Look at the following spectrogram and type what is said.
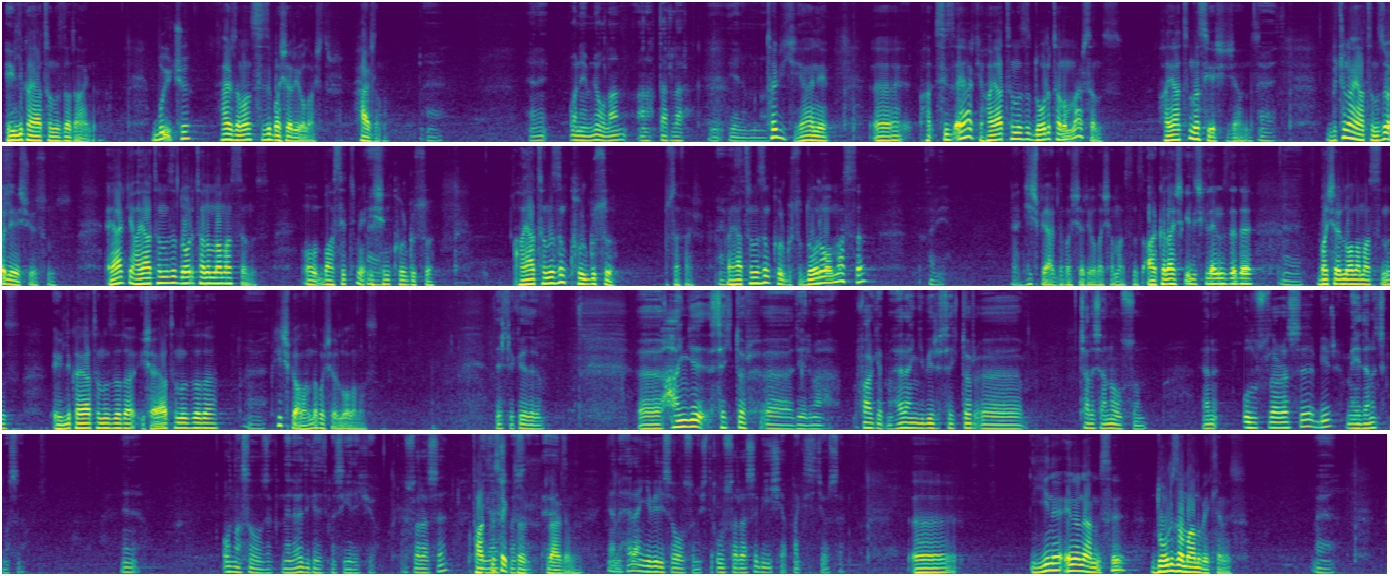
aynı. Evlilik hayatınızda da aynı. Bu üçü her zaman sizi başarıya ulaştırır. Her zaman. Yani önemli olan anahtarlar diyelim bunlar. Tabii ki yani e, siz eğer ki hayatınızı doğru tanımlarsanız hayatı nasıl yaşayacağınızı, Evet. bütün hayatınızı öyle yaşıyorsunuz. Eğer ki hayatınızı doğru tanımlamazsanız o bahsettim ya Evet. işin kurgusu hayatınızın kurgusu bu sefer. Evet. Hayatınızın kurgusu doğru olmazsa Tabii. yani hiçbir yerde başarıya ulaşamazsınız. Arkadaşlık ilişkilerinizde de Evet. başarılı olamazsınız. Evlilik hayatınızda da, iş hayatınızda da Evet. hiçbir alanda başarılı olamazsınız. Teşekkür ederim. Ee, hangi sektör e, diyelim fark etme herhangi bir sektör e, çalışanı olsun. Yani uluslararası bir meydana çıkması. Yani o nasıl olacak? Nelere dikkat etmesi gerekiyor? Uluslararası Farklı sektörlerde mi? yani herhangi birisi olsun işte uluslararası bir iş yapmak istiyorsa. Ee, yine en önemlisi doğru zamanı beklemesi. evet,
